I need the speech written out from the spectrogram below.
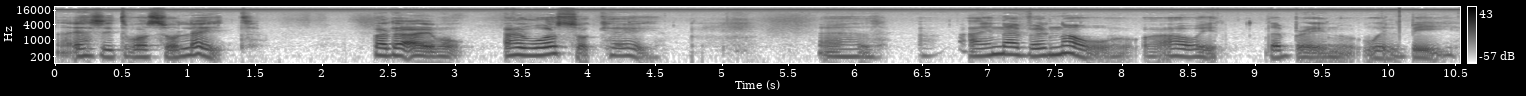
as it was so late. But I, I was okay. Uh, I never know how it, the brain will be.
